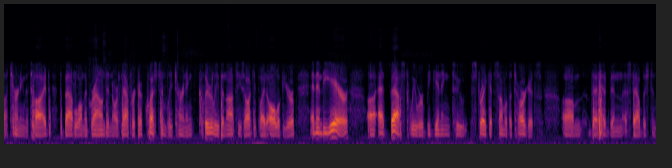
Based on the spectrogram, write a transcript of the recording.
uh, turning the tide. The battle on the ground in North Africa, questionably turning. Clearly, the Nazis occupied all of Europe. And in the air, uh, at best, we were beginning to strike at some of the targets um, that had been established in,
